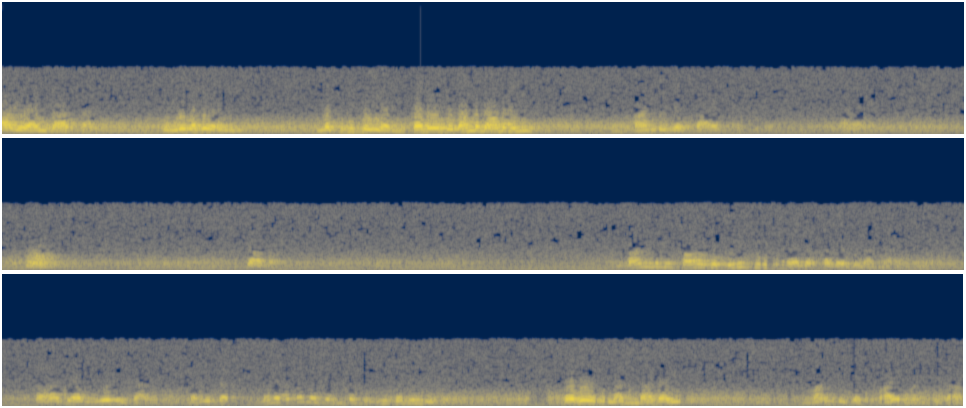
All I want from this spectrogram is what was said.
آگے آئی بات ساری۔ گرو بدے آئی مچھلی کو ہی آئی بلند دادا آئی۔ خان بھی جو صاحب بند بھی پاؤں سے پھری چوٹتے ہیں جب تک وہ بلانا کہا کہ اب وہ بھی چاہے کہیں تک میں نے ایسا کہ ابھی تک بنے نہیں ہے کبھی بلند آ جائی بند جب پائے من چکا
